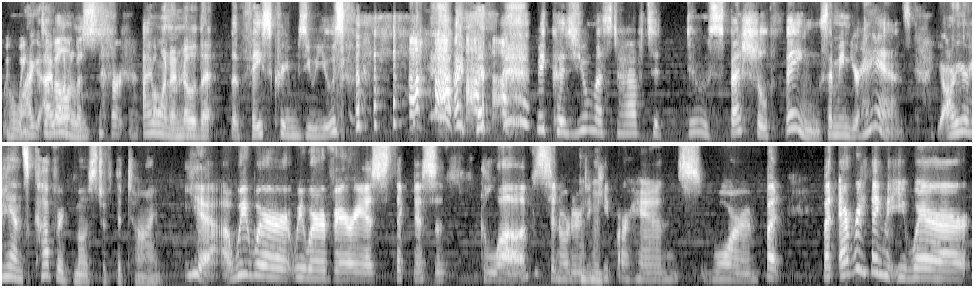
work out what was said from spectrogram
we, Oh, we I- I wanna- a certain. i want to know that the face creams you use because you must have to do special things i mean your hands are your hands covered most of the time Yeah, we wear we wear various thickness of gloves in order to Mhm. keep our hands warm. But but everything that you wear,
